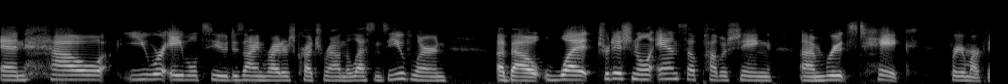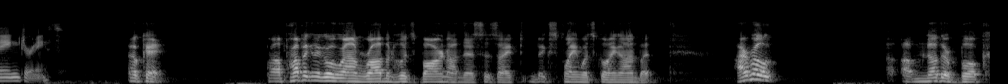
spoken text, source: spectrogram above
and how you were able to design Writer's Crutch around the lessons you've learned about what traditional and self publishing um, routes take for your marketing journeys? Okay. I'm probably going to go around Robin Hood's barn on this as I explain what's going on. But I wrote another book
